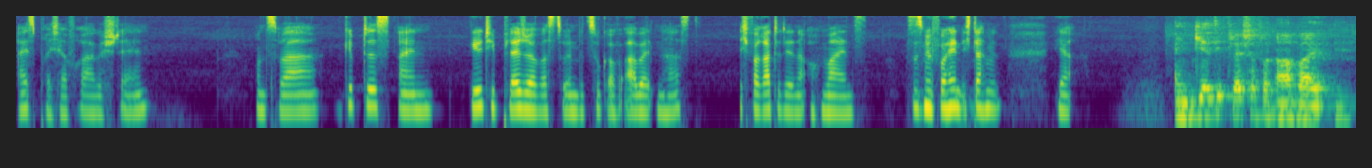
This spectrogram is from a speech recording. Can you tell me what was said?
Eisbrecherfrage stellen. Und zwar, gibt es ein Guilty Pleasure, was du in Bezug auf Arbeiten hast? Ich verrate dir dann auch meins. Das ist mir vorhin, ich dachte mir, ja. Ein Guilty Pleasure von Arbeiten.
